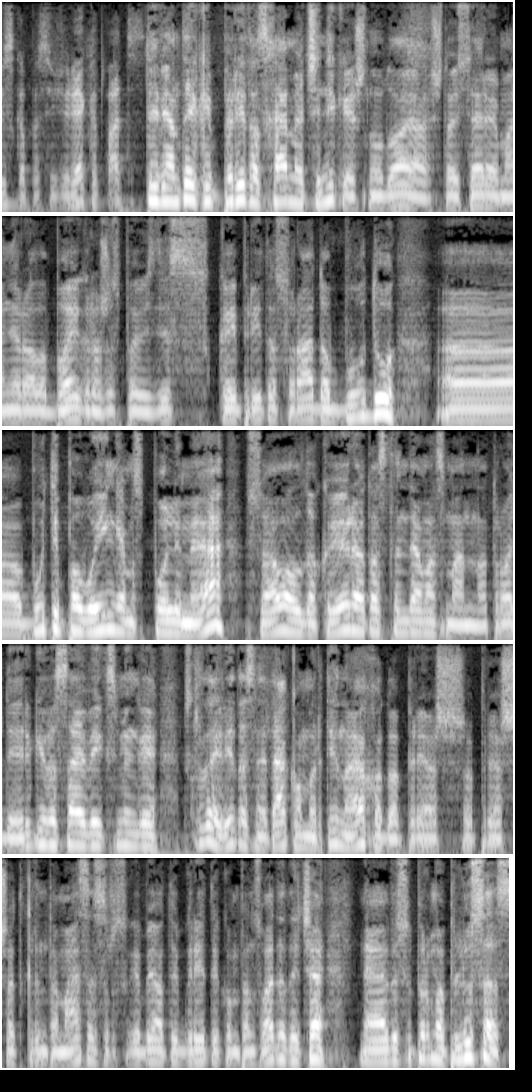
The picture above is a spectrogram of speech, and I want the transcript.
viską pasižiūrėkit patys. Tai vien tai, kaip Rytas Haime Činikai išnaudoja šitoje serijoje, man yra labai gražus pavyzdys, kaip Rytas surado būdų uh, būti pavojingiams polime, su Evaldo Kairio tas tandemas man atrodė irgi visai veiksmingai. Apskritai, Rytas neteko Martino Echodo prieš, prieš atkrintamasias ir sugebėjo taip greitai kompensuoti. Tai čia uh, visų pirma pliusas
